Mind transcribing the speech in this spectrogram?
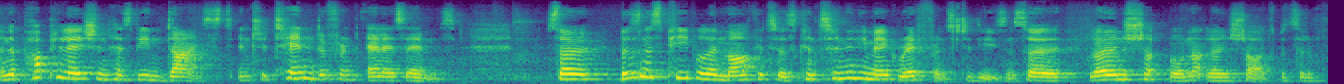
and the population has been diced into 10 different LSMs. So business people and marketers continually make reference to these, and so loan sharks, well, not loan sharks, but sort of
